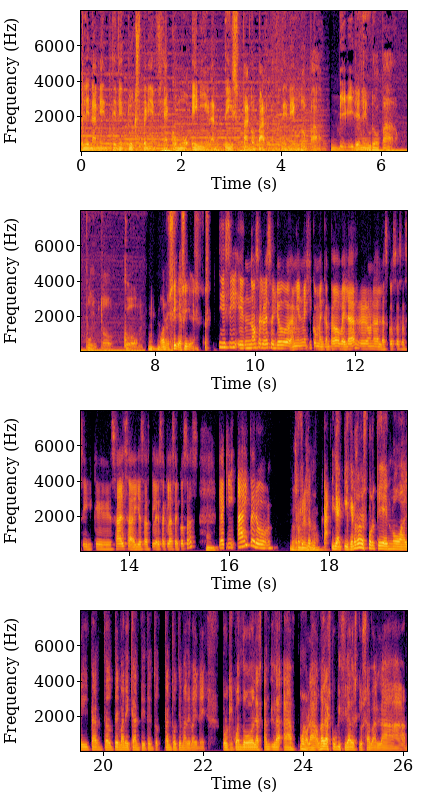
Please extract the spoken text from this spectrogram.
plenamente de tu experiencia como emigrante hispanoparlante en Europa. Vivireneuropa.com Bueno, sigue, sigue. Sí, sí, no solo eso, yo, a mí en México me encantaba bailar, era una de las cosas así, que salsa y esa, esa clase de cosas, Mm. que aquí hay, pero No es Es lo que- mismo. y, y que no sabes por qué no hay tanto tema de cante y tanto, tanto tema de baile. Porque cuando las, la- ah, bueno, la- una de las publicidades que usaban la,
